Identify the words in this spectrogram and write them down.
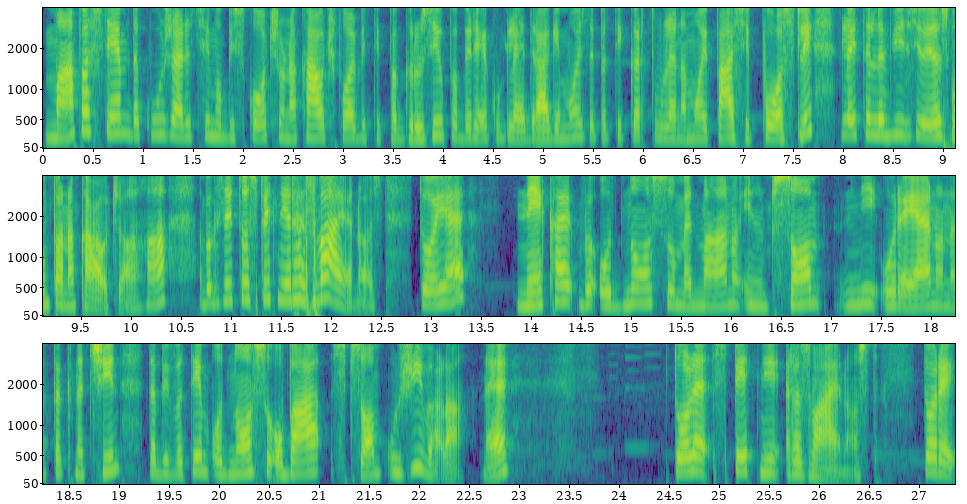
Ma pa s tem, da kuža recimo bi skočil na kavč, pol bi ti pa grozil, pa bi rekel, gledaj, dragi moj, zdaj pa ti kar tule na moj pasi postli, gledaj televizijo, jaz bom pa na kavču. Aha. Ampak zdaj to spet ni razvajenost. To je nekaj v odnosu med mano in psom ni urejeno na tak način, da bi v tem odnosu oba s psom uživala. Ne? Tole spet ni razvajenost. Torej,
